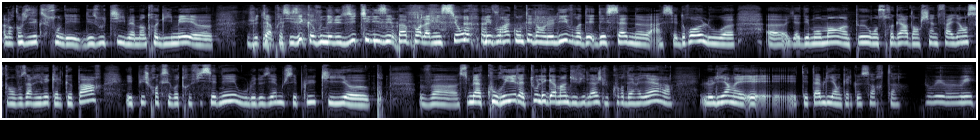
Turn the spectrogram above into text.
Alors quand je disais que ce sont des, des outils, même entre guillemets, euh, je tiens à préciser que vous ne les utilisez pas pour la mission, mais vous racontez dans le livre des, des scènes assez drôles où euh, euh, il y a des moments un peu où on se regarde en chien de faïence quand vous arrivez quelque part, et puis je crois que c'est votre fils aîné ou le deuxième, je sais plus, qui va se met à courir et tous les gamins du village lui courent derrière. Le lien est, est, est établi en quelque sorte. Oui, oui, oui.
